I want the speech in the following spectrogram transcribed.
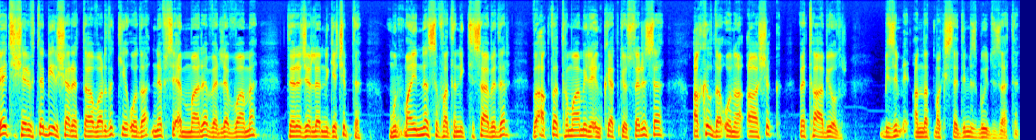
Beyt-i Şerif'te bir işaret daha vardı ki o da nefsi emmare ve levvame derecelerini geçip de mutmainne sıfatını iktisap eder ve akla tamamıyla inkiyat gösterirse akıl da ona aşık ve tabi olur. Bizim anlatmak istediğimiz buydu zaten.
